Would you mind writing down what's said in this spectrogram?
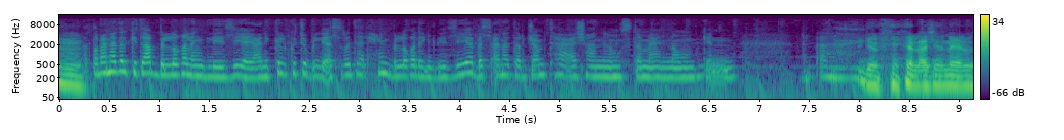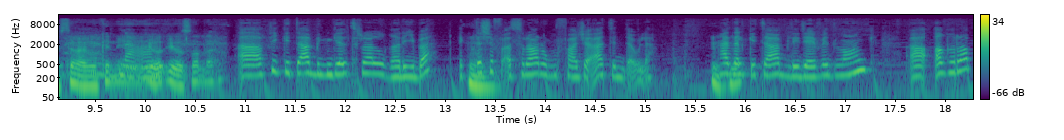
مم. طبعا هذا الكتاب باللغة الإنجليزية يعني كل الكتب اللي أسردها الحين باللغة الإنجليزية بس أنا ترجمتها عشان المستمع إنه ممكن جميل. عشان يعني المستمع ممكن نعم. يوصل له آه في كتاب إنجلترا الغريبة اكتشف أسرار ومفاجآت الدولة. هذا الكتاب لديفيد لونج آه أغرب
